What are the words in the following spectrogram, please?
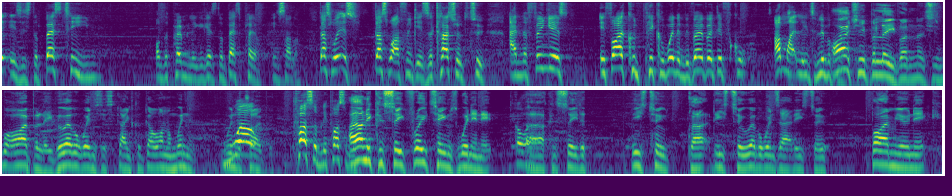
it is, is the best team of the Premier League against the best player in Salah. That's what it is. That's what I think it is. A clash of the two. And the thing is, if I could pick a winner, it'd be very, very difficult. I might lead to Liverpool. I actually believe, and this is what I believe, whoever wins this game could go on and win, win well, the trophy. possibly, possibly. I only can see three teams winning it. Go on. Uh, I can see the, these two, these two, whoever wins out of these two, Bayern Munich,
